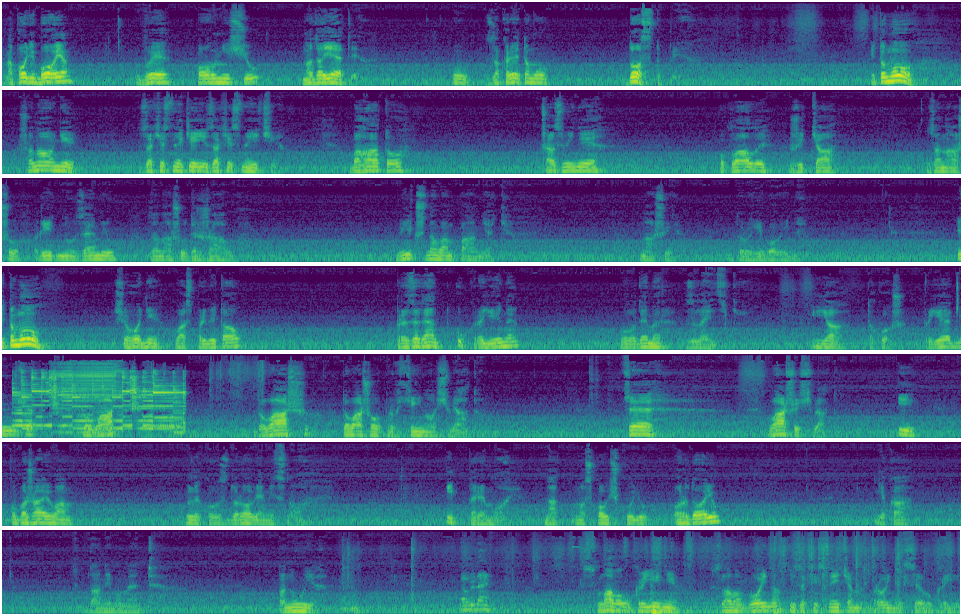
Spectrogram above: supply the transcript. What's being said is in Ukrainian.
на полі боя ви повністю надаєте у закритому доступі. І тому, шановні захисники і захисниці, багато час війни поклали життя за нашу рідну землю, за нашу державу. Вічна вам пам'ять, наші дорогі воїни. І тому сьогодні вас привітав президент України Володимир Зеленський. І я також приєднуюся до вас, до, ваш, до вашого професійного свята. Це ваше свято. І побажаю вам великого здоров'я міцного і перемоги над московською ордою, яка в даний момент панує. Добрий день. Слава Україні! Слава воїнам і захисничам Збройних сил України!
